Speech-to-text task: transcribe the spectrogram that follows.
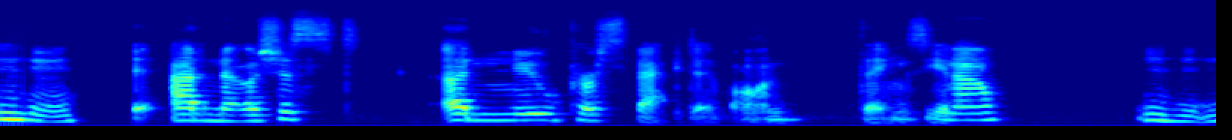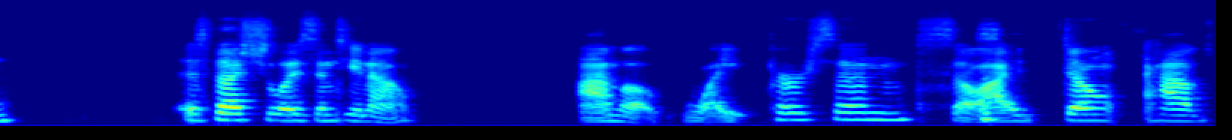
mm-hmm. i don't know it's just a new perspective on things you know Mm-hmm. especially since you know i'm a white person so i don't have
